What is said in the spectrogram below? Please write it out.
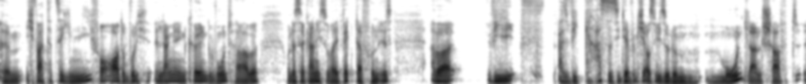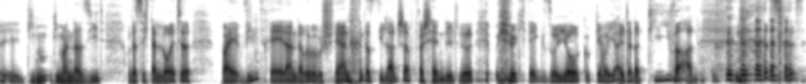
Ähm, ich war tatsächlich nie vor Ort, obwohl ich lange in Köln gewohnt habe und das ja gar nicht so weit weg davon ist. Aber wie, also wie krass, das sieht ja wirklich aus wie so eine Mondlandschaft, äh, die, die man da sieht. Und dass sich dann Leute bei Windrädern darüber beschweren, dass die Landschaft verschändelt wird. Und ich wirklich denke so, yo, guck dir mal die Alternative an. ist,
